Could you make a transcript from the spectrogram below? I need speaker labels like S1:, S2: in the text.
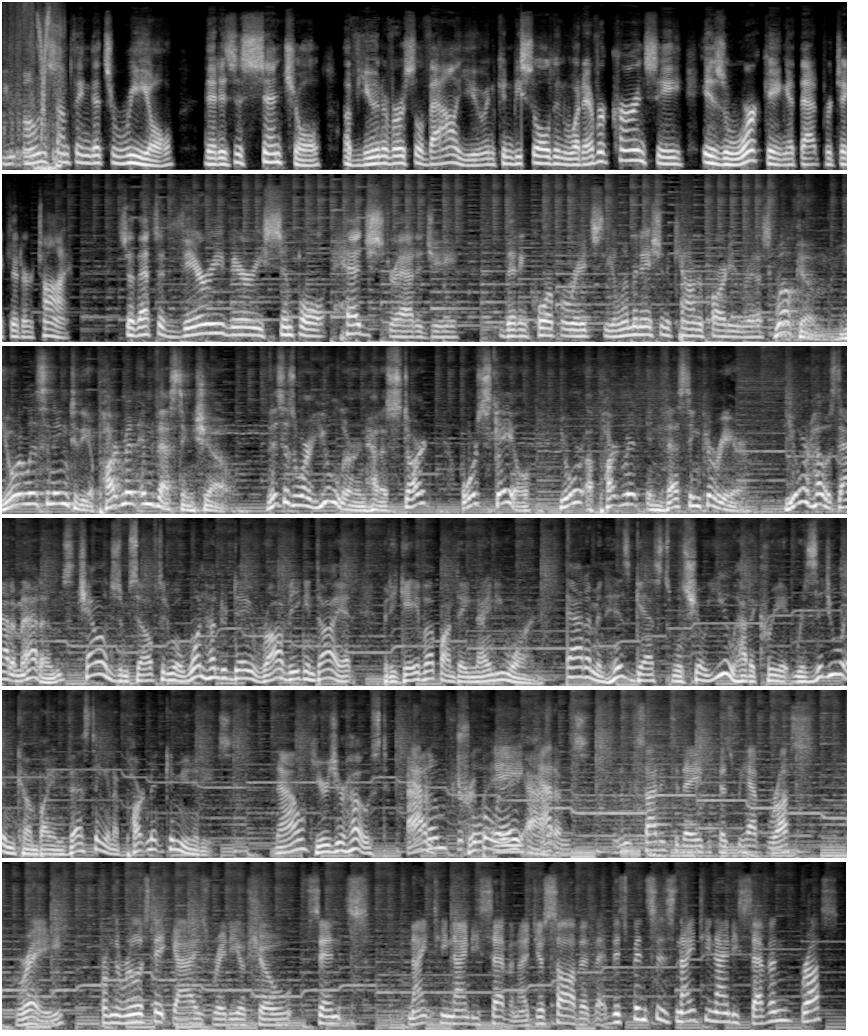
S1: You own something that's real, that is essential, of universal value, and can be sold in whatever currency is working at that particular time. So that's a very, very simple hedge strategy that incorporates the elimination of counterparty risk.
S2: Welcome. You're listening to the Apartment Investing Show. This is where you'll learn how to start or scale your apartment investing career. Your host, Adam Adams, challenged himself to do a 100 day raw vegan diet, but he gave up on day 91. Adam and his guests will show you how to create residual income by investing in apartment communities. Now, here's your host, Adam, Triple A Adams.
S3: And I'm excited today because we have Russ Gray from the Real Estate Guys radio show since 1997. I just saw that, that it's been since 1997, Russ.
